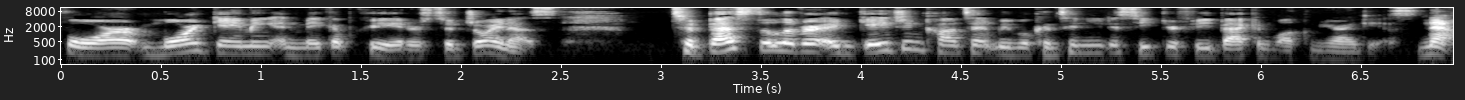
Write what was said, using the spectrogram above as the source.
for more gaming and makeup creators to join us. To best deliver engaging content, we will continue to seek your feedback and welcome your ideas. Now,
